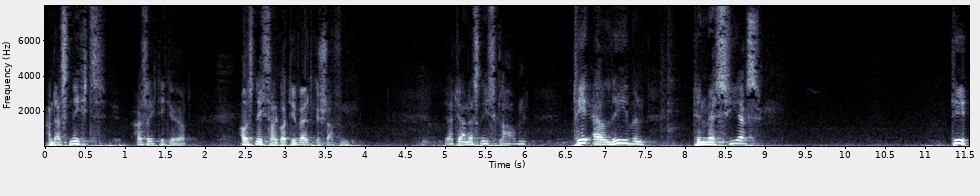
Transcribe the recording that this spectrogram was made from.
an das Nichts, hast du richtig gehört? Aus Nichts hat Gott die Welt geschaffen die ja an das Nichts glauben, die erleben den Messias. Die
